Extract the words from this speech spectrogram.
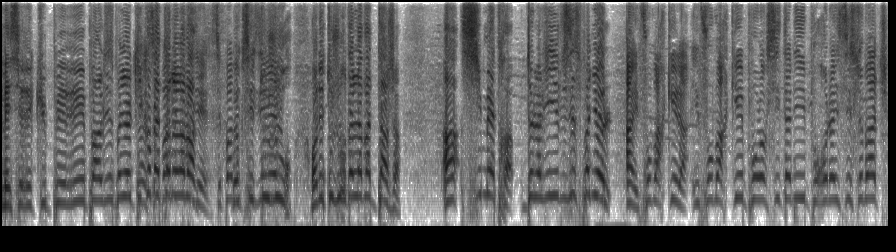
Mais c'est récupéré par les Espagnols qui commettent pas en avant. Donc c'est toujours, on est toujours dans l'avantage. À 6 mètres de la ligne des Espagnols. Ah, il faut marquer là. Il faut marquer pour l'Occitanie pour relancer ce match.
